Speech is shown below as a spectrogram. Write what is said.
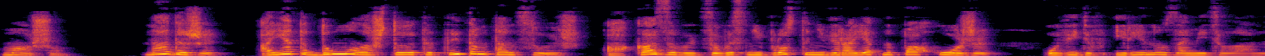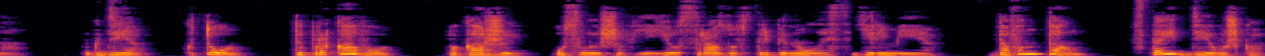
Машу. «Надо же! А я-то думала, что это ты там танцуешь. А оказывается, вы с ней просто невероятно похожи!» Увидев Ирину, заметила она. «Где? Кто? Ты про кого? Покажи!» Услышав ее, сразу встрепенулась Еремея. «Да вон там!» Стоит девушка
